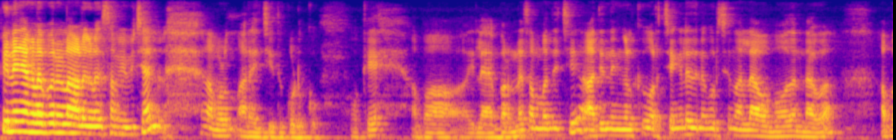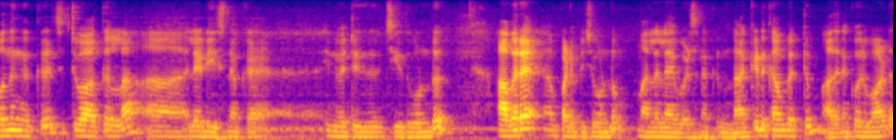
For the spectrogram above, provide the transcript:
പിന്നെ ഞങ്ങളെപ്പോലുള്ള ആളുകളെ സമീപിച്ചാൽ നമ്മളും അറേഞ്ച് ചെയ്ത് കൊടുക്കും. ഓക്കെ. അപ്പോൾ ലേബറിനെ സംബന്ധിച്ച് ആദ്യം നിങ്ങൾക്ക് കുറച്ചെങ്കിലും ഇതിനെക്കുറിച്ച് നല്ല അവബോധം ഉണ്ടാവുക. അപ്പോൾ നിങ്ങൾക്ക് ചുറ്റുഭാഗത്തുള്ള ലേഡീസിനൊക്കെ ഇൻവൈറ്റ് ചെയ്ത് ചെയ്തുകൊണ്ട് അവരെ പഠിപ്പിച്ചുകൊണ്ടും നല്ല ലേബേഴ്സിനൊക്കെ ഉണ്ടാക്കിയെടുക്കാൻ പറ്റും. അതിനൊക്കെ ഒരുപാട്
